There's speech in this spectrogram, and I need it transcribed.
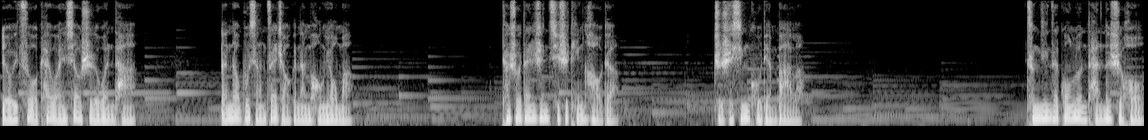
有一次，我开玩笑似的问他：“难道不想再找个男朋友吗？”他说：“单身其实挺好的，只是辛苦点罢了。”曾经在逛论坛的时候，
